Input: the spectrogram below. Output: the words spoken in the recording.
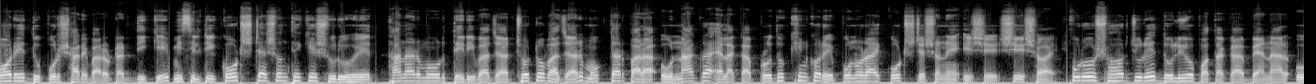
পরে দুপুর সাড়ে বারোটার দিকে মিছিলটি কোর্ট স্টেশন থেকে শুরু হয়ে থানার মোড় তেরিবাজার ছোট বাজার, মুক্তারপাড়া ও নাগরা এলাকা প্রদক্ষিণ করে পুনরায় কোর্ট স্টেশনে এসে শেষ হয়। পুরো শহর জুড়ে দলীয় পতাকা, ব্যানার ও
